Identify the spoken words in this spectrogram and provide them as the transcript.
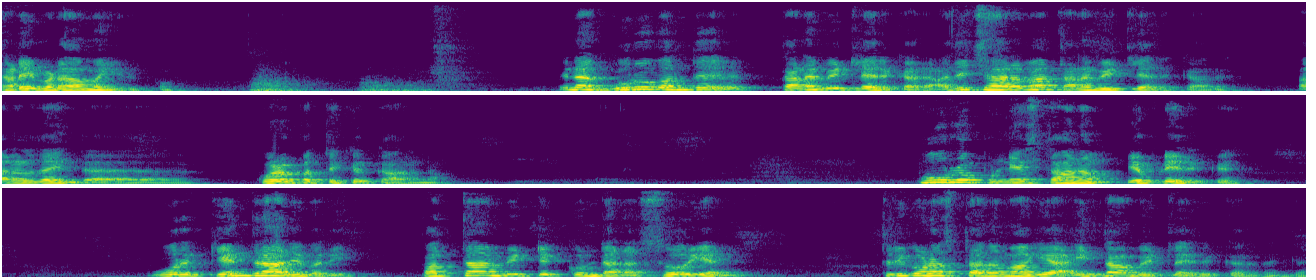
தடைபடாமல் இருக்கும். ஏன்னா குரு வந்து தன வீட்டில் இருக்காரு. அதிச்சாரமா தன வீட்டில் இருக்காரு. அதனாலதான் இந்த குழப்பத்துக்கு காரணம். பூர்வ புண்ணியஸ்தானம் எப்படி இருக்கு? ஒரு கேந்திராதிபதி பத்தாம் வீட்டுக்கு உண்டான சூரியன் திரிகோணஸ்தானமாகிய ஐந்தாம் வீட்டில் இருக்கிறதுங்க.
